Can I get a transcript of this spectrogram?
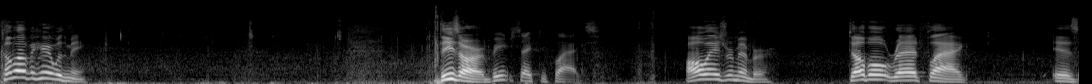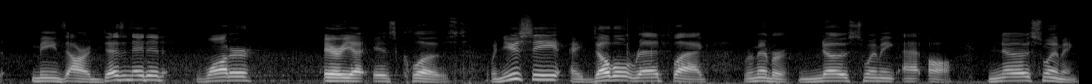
Come over here with me. These are beach safety flags. Always remember, double red flag is means our designated water area is closed. When you see a double red flag, remember no swimming at all. No swimming.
